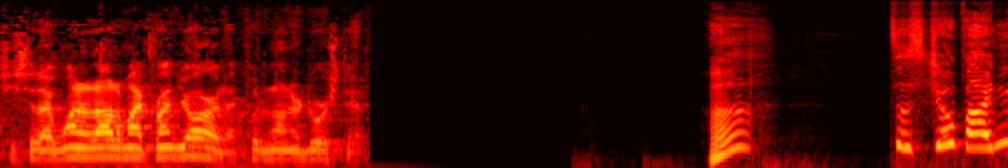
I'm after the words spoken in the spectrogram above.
She said, I want it out of my front yard. I put it on her doorstep. Huh? Does Joe Biden?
